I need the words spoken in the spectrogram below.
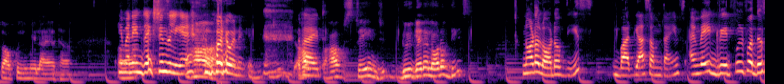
तो आपको email आया था कि मैंने इंजेक्शंस लिए हैं हाँ. गोरे होने के how, Right. how strange do you get a lot of these not a lot of these but yeah sometimes i'm very grateful for this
